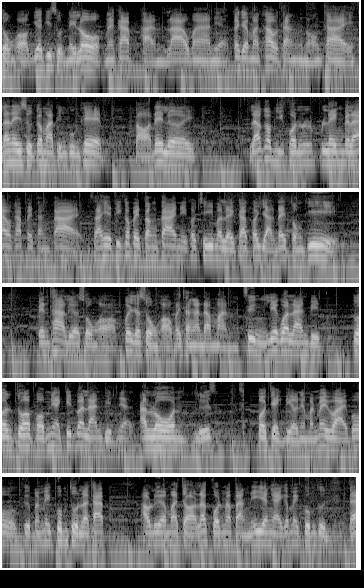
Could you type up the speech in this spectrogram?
ส่งออกเยอะที่สุดในโลกนะครับผ่านลาวมาเนี่ยก็จะมาเข้าทางหนองคาย และในสุดก็มาถึงกรุงเทพต่อได้เลย แล้วก็มีคนเล็งไปแล้วครับไปทางใต้ สาเหตุที่เขาไปทางใต้นี่เขาชี้มาเลยครับเขาอยากได้ตรงที่เป็นท่าเรือส่งออกเพื่อจะส่งออกไปทางอันดามัน ซึ่งเรียกว่าแลนบิดตัวตัวผมเนี่ยคิดว่าแลนบิดเนี่ยอโลนหรือโปรเจกต์เดียวเนี่ยมันไม่ไวโบคือมันไม่คุ้มทุนแล้วครับ เอาเรือมาจอดแล้วคนมาฝั่งนี้ยังไงก็ไม่คุ้มทุน แต่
